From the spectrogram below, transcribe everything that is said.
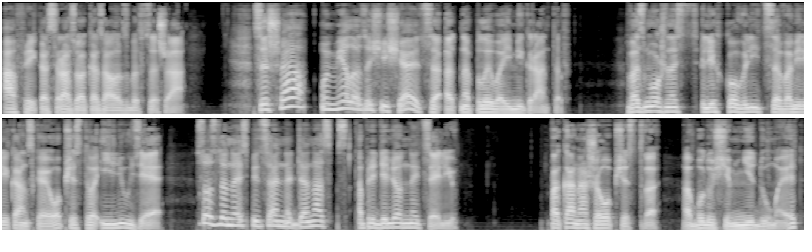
Африка сразу оказалась бы в США. США умело защищаются от наплыва иммигрантов. Возможность легко влиться в американское общество – иллюзия, созданная специально для нас с определенной целью – Пока наше общество о будущем не думает,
